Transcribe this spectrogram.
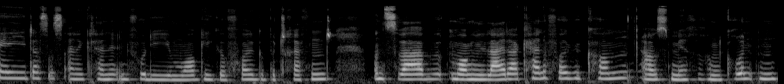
Hey, das ist eine kleine Info, die morgige Folge betreffend. Und zwar wird morgen leider keine Folge kommen, aus mehreren Gründen.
